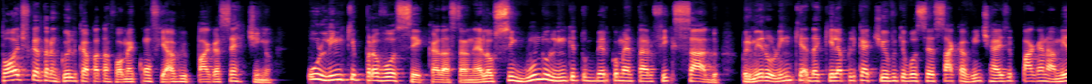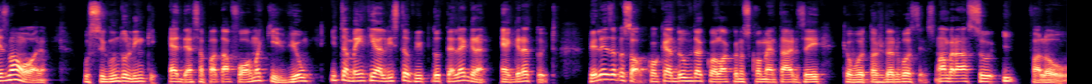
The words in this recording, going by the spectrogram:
Pode ficar tranquilo que a plataforma é confiável e paga certinho. O link para você cadastrar nela é o segundo link do primeiro comentário fixado. O primeiro link é daquele aplicativo que você saca 20 reais e paga na mesma hora. O segundo link é dessa plataforma aqui, viu? E também tem a lista VIP do Telegram, é gratuito. Beleza, pessoal? Qualquer dúvida, coloca nos comentários aí que eu vou estar ajudando vocês. Um abraço e falou!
